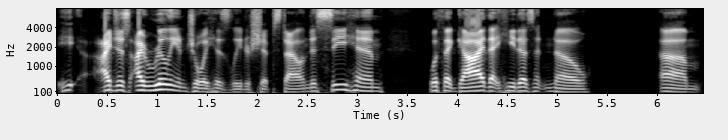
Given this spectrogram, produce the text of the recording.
he I just I really enjoy his leadership style and to see him with a guy that he doesn't know um,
